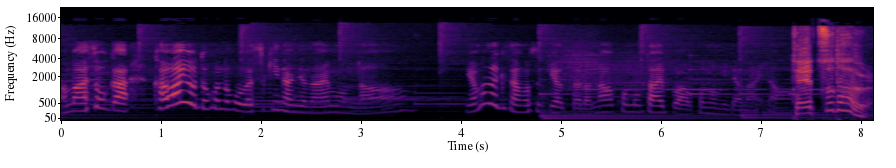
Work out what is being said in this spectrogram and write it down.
あ、まあそうか、可愛い男の子が好きなんじゃないもんな。山崎さんが好きやったらな、このタイプは好みじゃないな。手伝う？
